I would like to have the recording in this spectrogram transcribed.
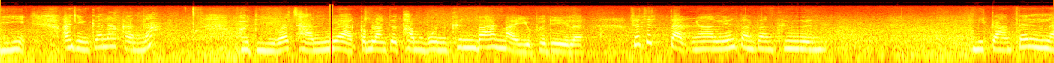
นี่อันยิงก็แล้วกันนะ พอดีว่าฉันเนี่ยกำลังจะทำบุญขึ้นบ้านใหม่อยู่พอดีเลย ฉันจะจัดงานเลี้ยงตอนกลางคืน มีการเต้นร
